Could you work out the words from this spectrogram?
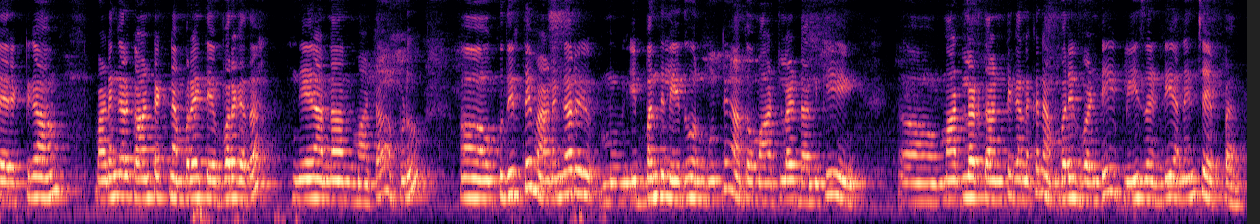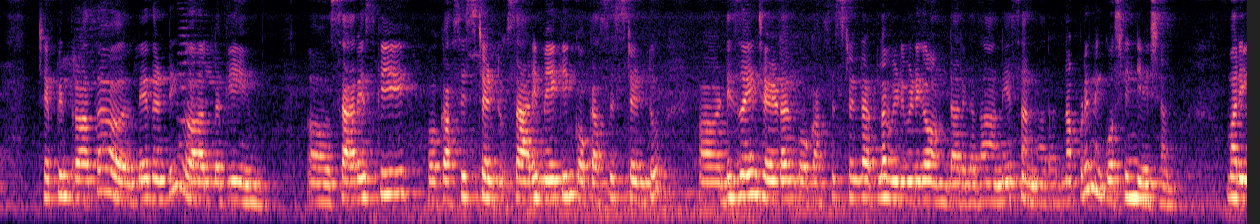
డైరెక్ట్గా మేడం గారు కాంటాక్ట్ నెంబర్ అయితే ఇవ్వరు కదా నేను అన్నాను అనమాట అప్పుడు కుదిరితే మేడం గారు ఇబ్బంది లేదు అనుకుంటే నాతో మాట్లాడడానికి ఆ, మాట్లాడతా అంటే కనుక నెంబర్ ఇవ్వండి ప్లీజ్ అండి అని చెప్పాను. చెప్పిన తర్వాత లేదండి వాళ్ళకి శారీస్కి ఒక అసిస్టెంట్ శారీ మేకింగ్ ఒక అసిస్టెంట్ డిజైన్ చేయడానికి ఒక అసిస్టెంట్ అట్లా విడివిడిగా ఉంటారు కదా అనేసి అన్నారు. అన్నప్పుడే నేను క్వశ్చన్ చేశాను. మరి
